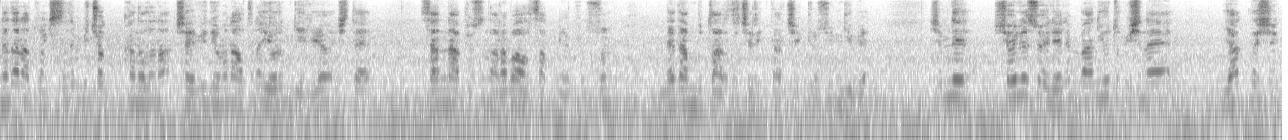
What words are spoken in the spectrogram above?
Neden atmak istedim? Birçok kanalına şey videomun altına yorum geliyor. İşte sen ne yapıyorsun? Araba al sat mı yapıyorsun? Neden bu tarz içerikler çekiyorsun gibi. Şimdi şöyle söyleyelim. Ben YouTube işine yaklaşık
